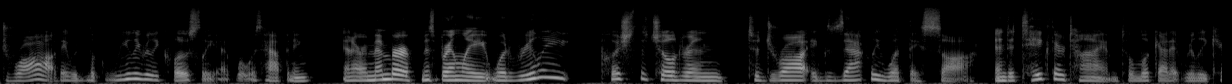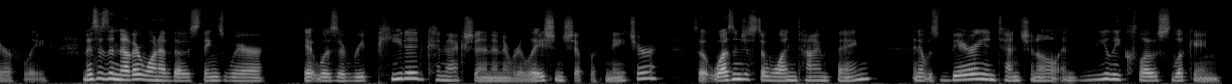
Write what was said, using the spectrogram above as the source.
draw. They would look really, really closely at what was happening. And I remember Miss Brindley would really push the children to draw exactly what they saw and to take their time to look at it really carefully. And this is another one of those things where it was a repeated connection and a relationship with nature. So it wasn't just a one time thing. And it was very intentional and really close looking.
